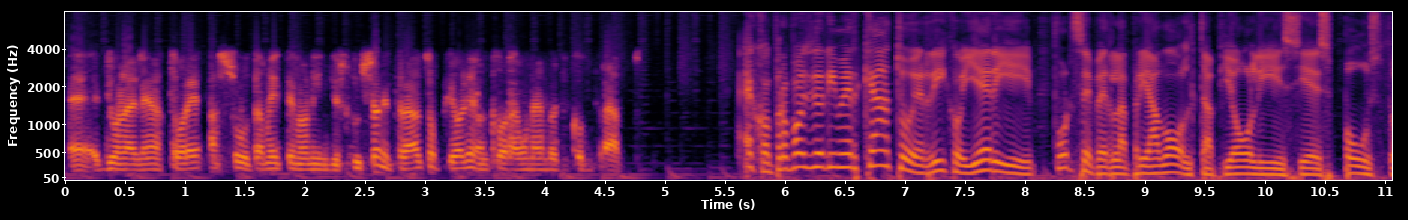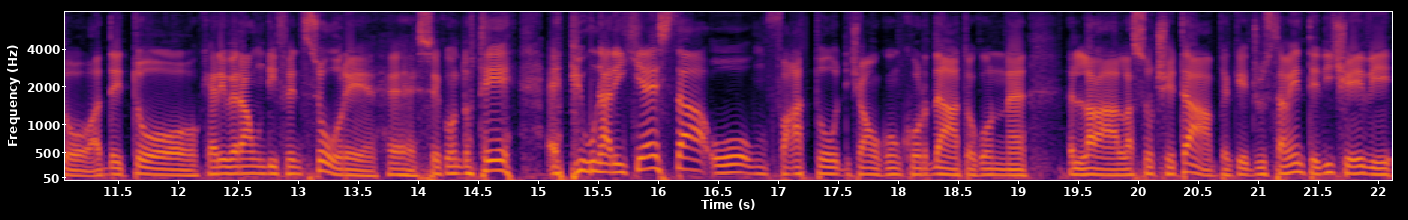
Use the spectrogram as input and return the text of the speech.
eh, di un allenatore assolutamente non in discussione. Tra l'altro Pioli ha ancora un anno di contratto. Ecco, a proposito di mercato, Enrico, ieri forse per la prima volta Pioli si è esposto, ha detto che arriverà un difensore. Eh, secondo te è più una richiesta o un fatto, diciamo, concordato con eh, la, la società? Perché giustamente dicevi,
